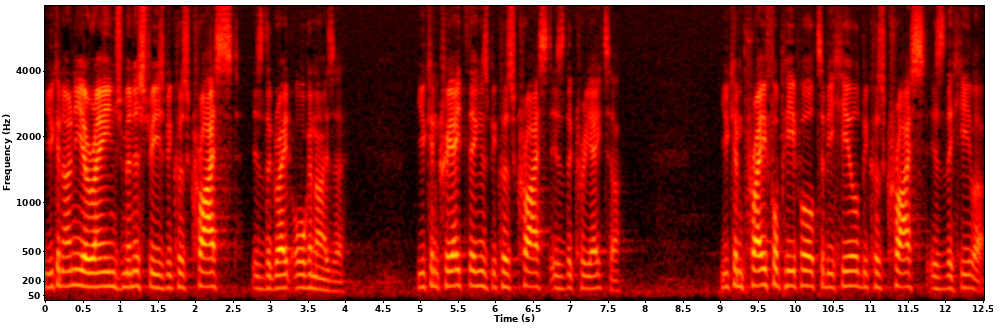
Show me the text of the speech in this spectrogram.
You can only arrange ministries because Christ is the great organizer. You can create things because Christ is the creator. You can pray for people to be healed because Christ is the healer.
